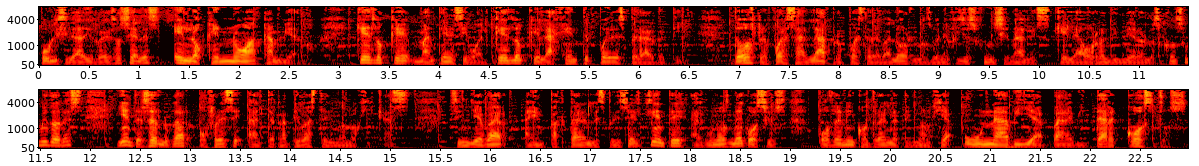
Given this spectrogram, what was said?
publicidad y redes sociales en lo que no ha cambiado. ¿Qué es lo que mantienes igual? ¿Qué es lo que la gente puede esperar de ti? Dos, refuerza la propuesta de valor, los beneficios funcionales que le ahorran dinero a los consumidores. Y en tercer lugar, ofrece alternativas tecnológicas sin llevar a impactar en la experiencia del cliente, algunos negocios podrán encontrar en la tecnología una vía para evitar costos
